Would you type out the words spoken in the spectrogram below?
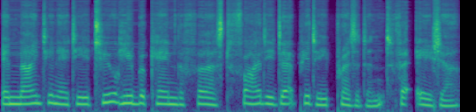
In 1982 he became the first FIDE deputy president for Asia.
